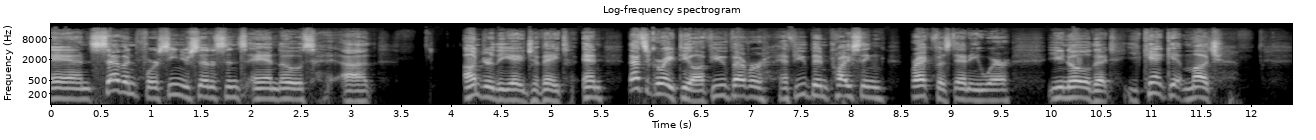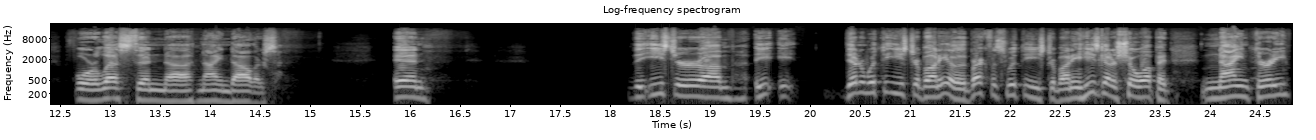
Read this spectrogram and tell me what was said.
and seven for senior citizens and those uh, under the age of eight. And that's a great deal. If you've ever, if you've been pricing breakfast anywhere, you know that you can't get much for less than uh, $9. And the Easter um, dinner with the Easter Bunny, or the breakfast with the Easter Bunny, he's going to show up at 9.30.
